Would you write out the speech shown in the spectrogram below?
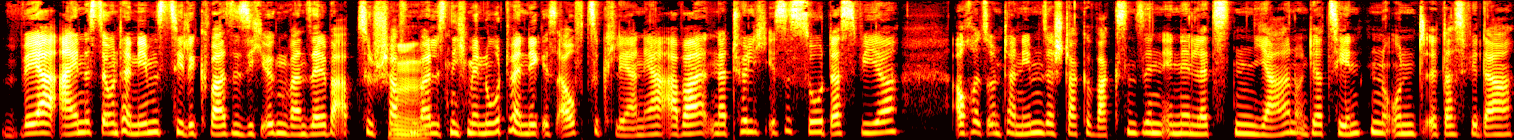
wäre eines der Unternehmensziele quasi, sich irgendwann selber abzuschaffen, mhm. weil es nicht mehr notwendig ist, aufzuklären. Ja, aber natürlich ist es so, dass wir auch als Unternehmen sehr stark gewachsen sind in den letzten Jahren und Jahrzehnten und äh, dass wir da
